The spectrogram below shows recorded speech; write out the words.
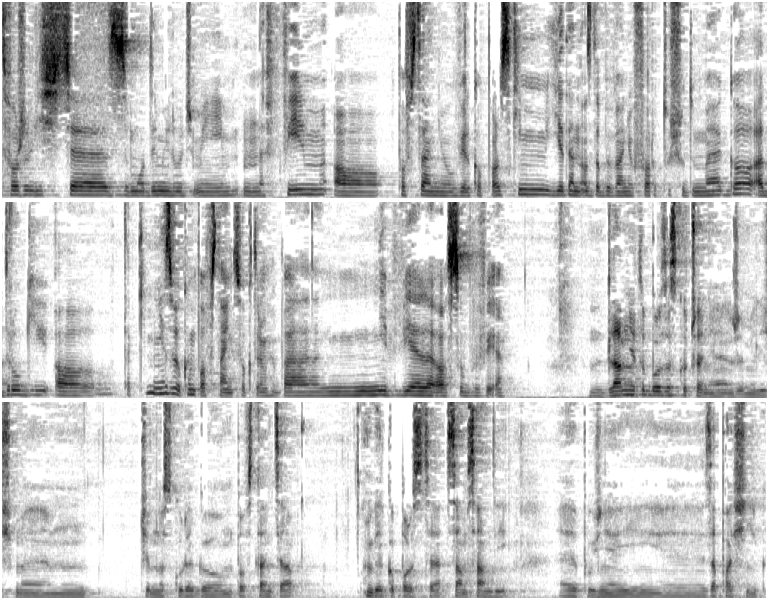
Tworzyliście z młodymi ludźmi film o powstaniu wielkopolskim, jeden o zdobywaniu Fortu VII, a drugi o takim niezwykłym powstańcu, o którym chyba niewiele osób wie. Dla mnie to było zaskoczenie, że mieliśmy ciemnoskórego powstańca w Wielkopolsce, Sam Sandy później zapaśnik.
